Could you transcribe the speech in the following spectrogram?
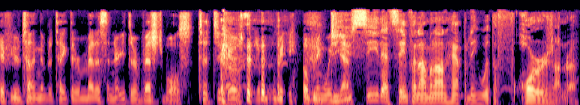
if you're telling them to take their medicine or eat their vegetables to, to go see a movie opening weekend. Do you see that same phenomenon happening with the horror genre?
